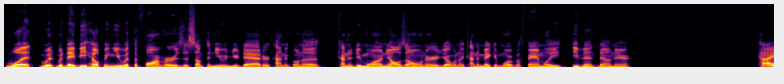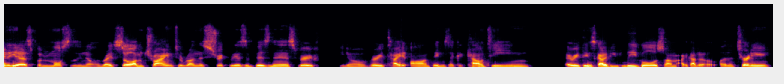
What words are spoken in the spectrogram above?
what would would they be helping you with the farm or is this something you and your dad are kind of gonna kind of do more on y'all's own or y'all want to kind of make it more of a family event down there? Kind of yes, but mostly no, right? So I'm trying to run this strictly as a business, very, you know, very tight on things like accounting. Everything's got to be legal. So I'm, I got a, an attorney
